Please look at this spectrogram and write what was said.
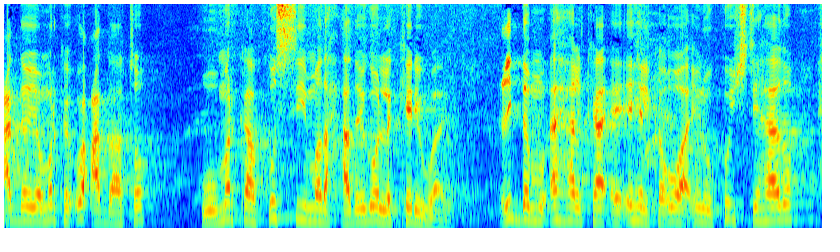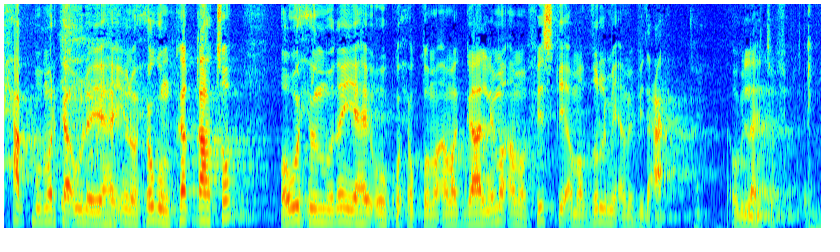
caddeeyo markay u caddaato uu markaa ku sii madax adeegoo la keri waayo. Cidda mu'ahalka ee ehelka u ah inuu ku ijtihaado xaq buu markaa u leeyahay inuu xukun ka qaato oo wuxuu mudan yahay uu ku xukumo ama gaalnimo ama fisqi ama dulmi ama bidca. Wabillahi towfiiq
